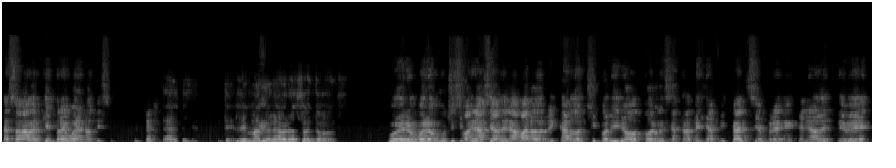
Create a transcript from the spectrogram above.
la zona, a ver quién trae buenas noticias. Les mando un abrazo a todos. Bueno, bueno, muchísimas gracias. De la mano de Ricardo Chico Liro, todo lo que sea estrategia fiscal, siempre en General de TV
